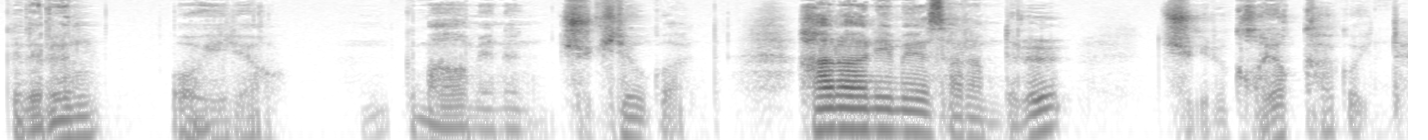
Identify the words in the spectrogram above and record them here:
그들은 오히려 그 마음에는 죽이려고 한다. 하나님의 사람들을 죽이려 거역하고 있다.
